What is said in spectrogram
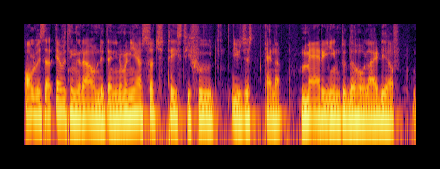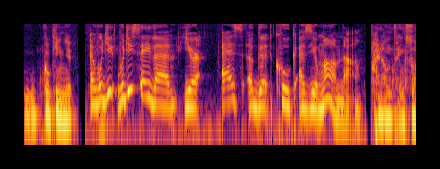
always that everything around it, and you know when you have such tasty food, you just kind of marry into the whole idea of cooking it. And would you would you say that you're as a good cook as your mom now? I don't think so.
